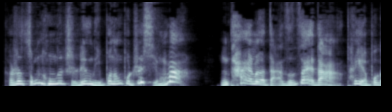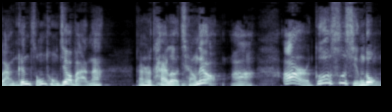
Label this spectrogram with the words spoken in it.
可是总统的指令你不能不执行吧？你泰勒胆子再大，他也不敢跟总统叫板呢。但是泰勒强调啊，阿尔戈斯行动，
